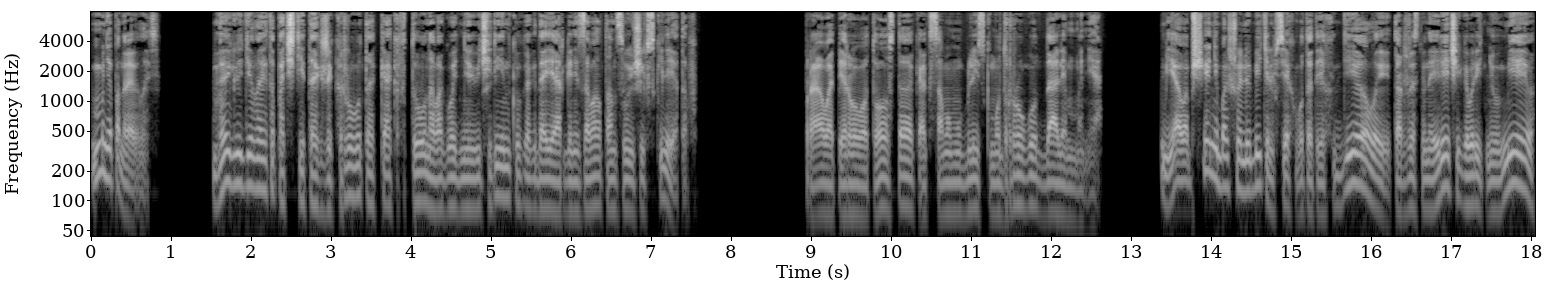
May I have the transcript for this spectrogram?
Мне понравилось. Выглядело это почти так же круто, как в ту новогоднюю вечеринку, когда я организовал танцующих скелетов. Право первого тоста, как самому близкому другу, дали мне. Я вообще небольшой любитель всех вот этих дел и торжественной речи говорить не умею,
